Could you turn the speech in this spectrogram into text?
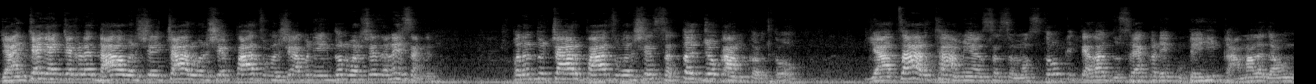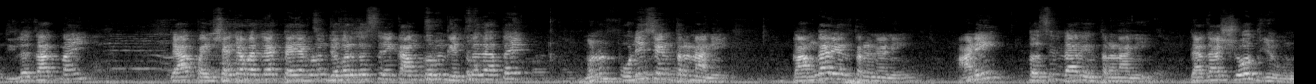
ज्यांच्या ज्यांच्याकडे दहा वर्ष चार वर्ष पाच वर्ष आपण एक दोन वर्षाचं नाही सांगत. परंतु चार पाच वर्ष सतत जो काम करतो याचा अर्थ आम्ही असं समजतो की त्याला दुसऱ्याकडे कुठेही कामाला जाऊन दिलं जात नाही. त्या पैशाच्या बदल्यात त्याच्याकडून जबरदस्तीने काम करून घेतलं जात आहे म्हणून पोलीस यंत्रणाने कामगार यंत्रणाने आणि तहसीलदार यंत्रणाने त्याचा शोध घेऊन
